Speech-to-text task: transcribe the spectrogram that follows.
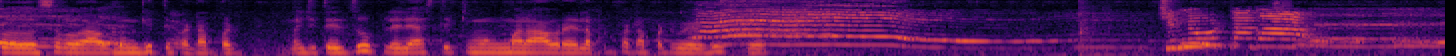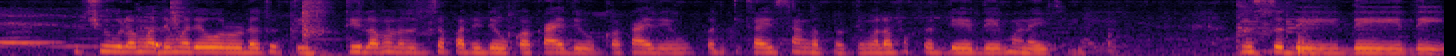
क सगळं आवरून घेते पटापट. म्हणजे ते झोपलेले असते की मग मला आवरायला पण पटापट वेळ भेटतो. शिवला मध्ये मध्ये ओरडत होती. तिला म्हणत होती चपाती देऊ का? काय देऊ का? काय देऊ? पण ती काहीच सांगत नव्हती. मला फक्त दे दे म्हणायची. नुसतं दे दे दे.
